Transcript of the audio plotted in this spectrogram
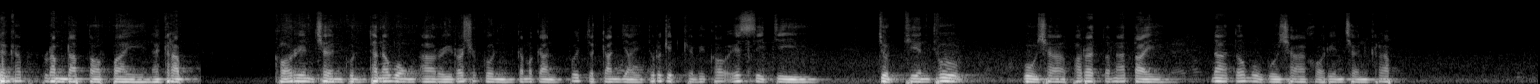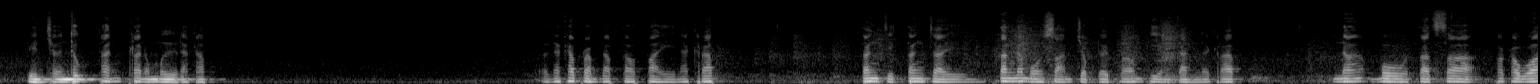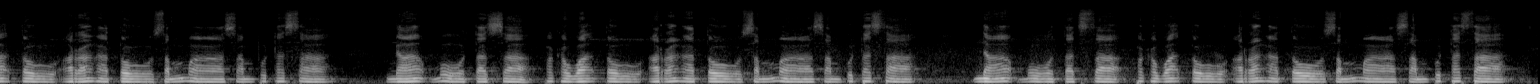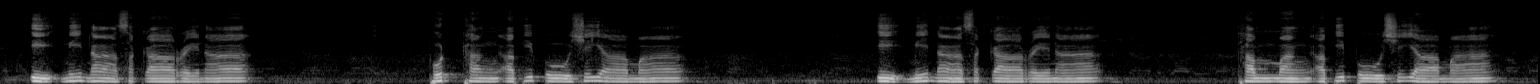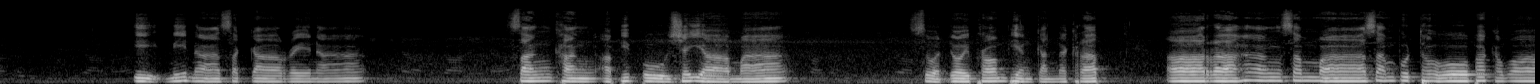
นะครับลำดับต่อไปนะครับ ขอเรียนเชิญคุณธนวงศ์อารีรัชกุล กรรมการผู้จัดการใหญ่ธุรกิจเคมีคอล SCG จุดเทียนทูปบูชาพระรัตนตรัยหน้าโต๊ะหมู่บูชาขอเรียนเชิญครับ เรียนเชิญทุกท่านพระนมมือนะครับนะครับลำดับต่อไปนะครับ ตั้งจิตตั้งใจตั้งนโมสามจบโดยพร้อมเพียงกันนะครับ นะโมตัสสะภะคะวะโตอะระหะโต สัมมาสัมพุทธัสสะนะโมตัสสะภะคะวะโตอะระหะโต สัมมาสัมพุทธัสสะนะโมตัสสะภะคะวะโตอะระหะโต สัมมาสัมพุทธัสสะอิมินาสการเรนะ อิมินาสักกาเรนะ พุทธังอภิปูชยามะ อิมินาสักกาเรนะ ธัมมังอภิปูชยามะ อิมินาสักกาเรนะ สังฆังอภิปูชยามะ สวดโดยพร้อมเพียงกันนะครับ อะระหังสัมมาสัมพุทโธภควา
